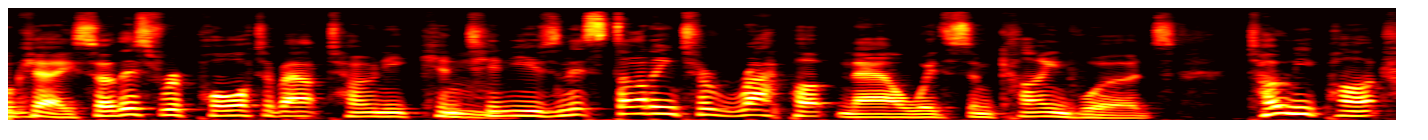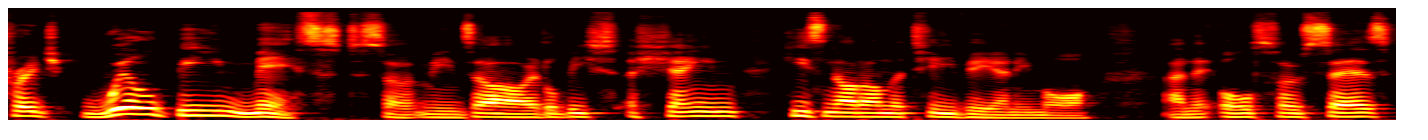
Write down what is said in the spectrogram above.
Okay, so this report about Tony continues and it's starting to wrap up now with some kind words. Tony Partridge will be missed. So it means, oh, it'll be a shame he's not on the TV anymore. And it also says,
